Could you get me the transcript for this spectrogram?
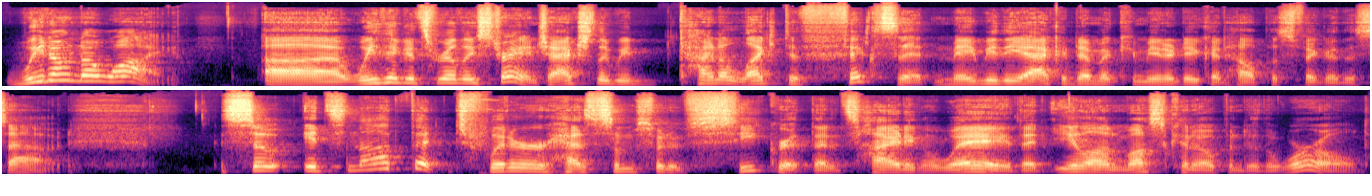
We don't know why. Uh, we think it's really strange. Actually, we'd kind of like to fix it. Maybe the academic community could help us figure this out. So it's not that Twitter has some sort of secret that it's hiding away that Elon Musk can open to the world.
